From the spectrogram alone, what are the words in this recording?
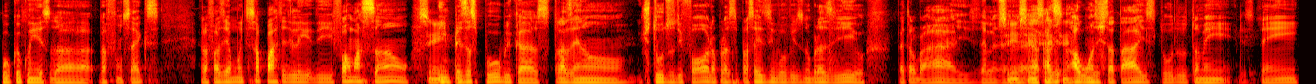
pouco que eu conheço da, da Funsex, ela fazia muito essa parte de, de formação Sim. de empresas públicas, trazendo estudos de fora para serem desenvolvidos no Brasil, Petrobras, ela, sim, é, sim, as, sim, algumas estatais, tudo também eles têm.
